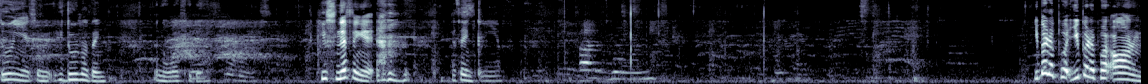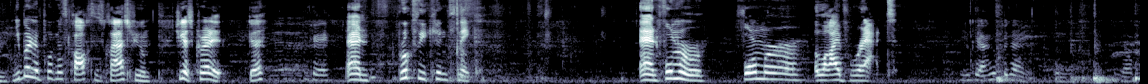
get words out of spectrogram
doing it. So he's doing something. I don't know what he did. He's sniffing it. I think. You better put you better put on you better put Miss Cox's classroom. She gets credit. Okay. Okay. and Brooksie King Snake, and former former alive rat. Okay, I'm gonna put that in. No.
